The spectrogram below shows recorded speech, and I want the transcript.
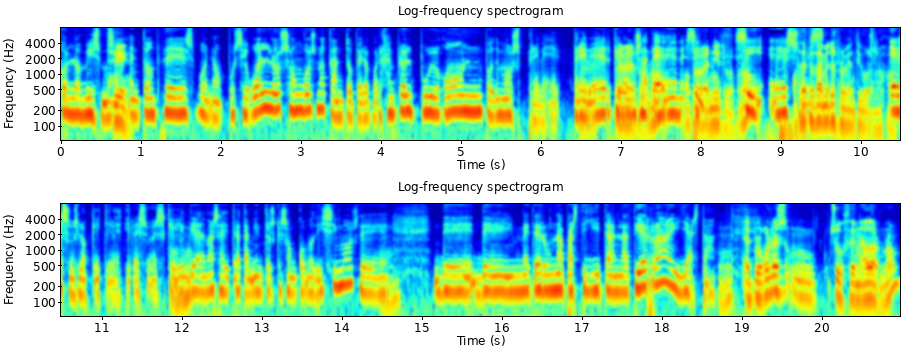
con lo mismo. Sí. Entonces, bueno, pues igual los hongos no tanto, pero por ejemplo el pulgón podemos prever, prever que vamos a tener. O sí, prevenirlo, ¿no? Sí, eso. O hacer es. tratamientos preventivos mejor. Eso es lo que quiero decir, eso es que hoy en día además hay tratamientos que son comodísimos de, de, de meter una pastillita en la tierra y ya está. El pulgón es mm, succionador, ¿no?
